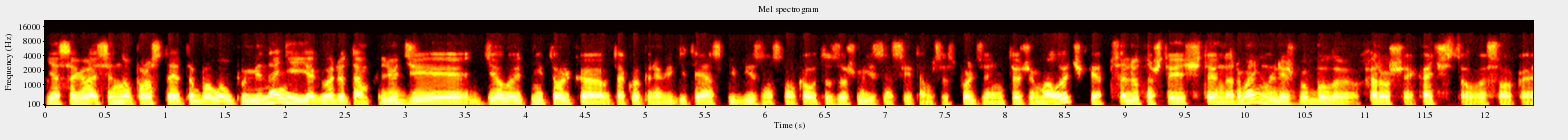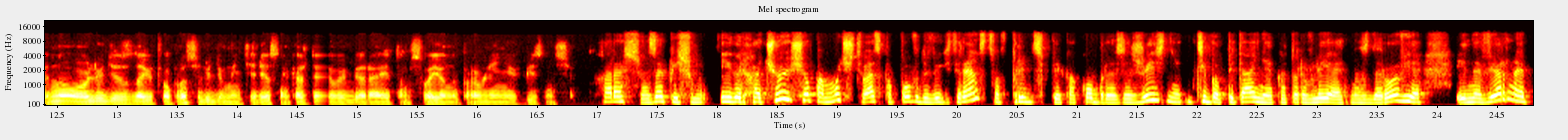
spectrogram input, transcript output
Я согласен, но просто это было упоминание, я говорю, там люди делают не только такой прям вегетарианский бизнес, но у кого-то ЗОЖ-бизнес и там с использованием той же молочки, абсолютно, что я считаю нормальным, лишь бы было хорошее качество, высокое. Но люди задают вопросы, людям интересно, каждый выбирает там свое направление в бизнесе. Хорошо, запишем. Игорь, хочу еще помочь вас по поводу вегетарианства, в принципе, как образа жизни, типа питания, который влияет на здоровье. И, наверное,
